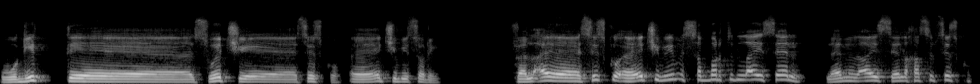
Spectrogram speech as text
وجبت آه، switch آه، سيسكو HP sorry. فالسيسكو HP مش supported ال ISL لأن ال ISL خاص بسيسكو.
